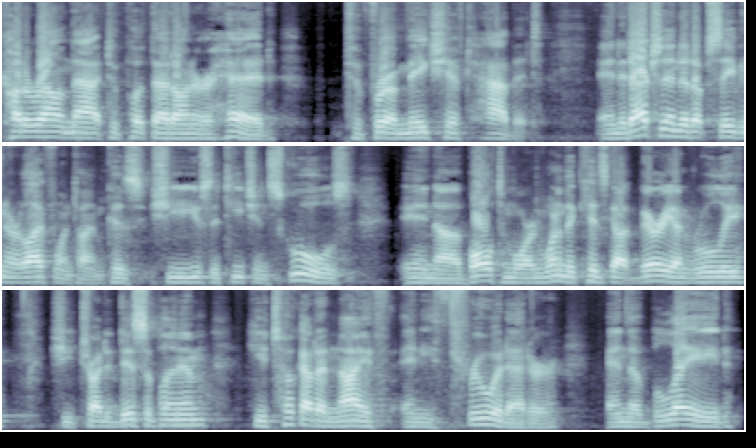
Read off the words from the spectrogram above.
cut around that to put that on her head to, for a makeshift habit. And it actually ended up saving her life one time because she used to teach in schools in uh, Baltimore, and one of the kids got very unruly. She tried to discipline him. He took out a knife and he threw it at her, and the blade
